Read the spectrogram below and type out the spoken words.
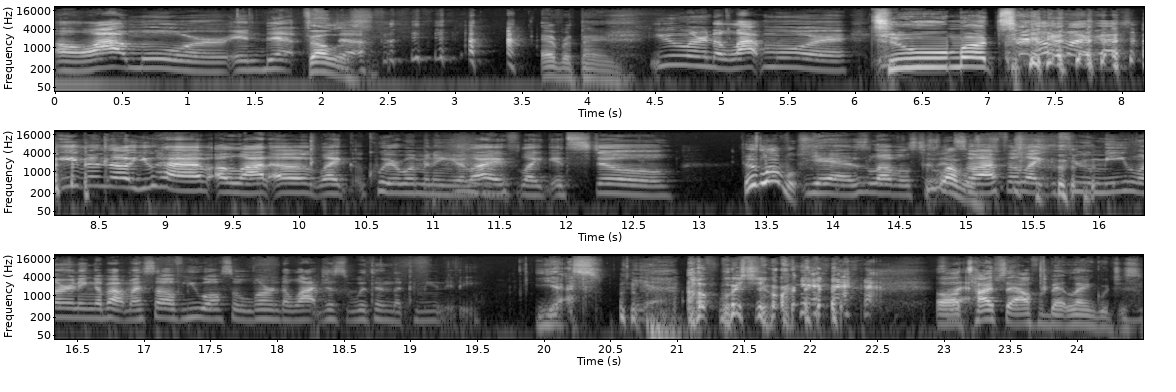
a lot more in depth Fellas. stuff. Everything. you learned a lot more Too much. oh my gosh even though you have a lot of like queer women in your life like it's still There's levels. yeah there's levels to There's levels. so i feel like through me learning about myself you also learned a lot just within the community Yes. Yeah. For sure. All that- types of alphabet languages.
